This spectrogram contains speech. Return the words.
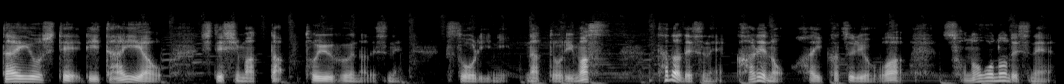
退をしてリタイアをしてしまったという風なですね、ストーリーになっております。ただですね、彼の肺活量は、その後のですね、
